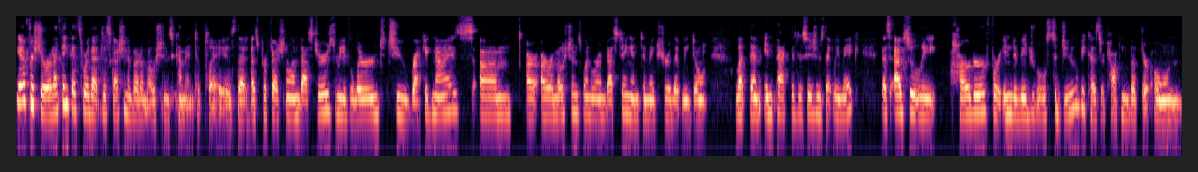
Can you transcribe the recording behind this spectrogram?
Yeah, for sure, and I think that's where that discussion about emotions come into play. Is that as professional investors, we've learned to recognize um, our, our emotions when we're investing, and to make sure that we don't let them impact the decisions that we make. That's absolutely harder for individuals to do because they're talking about their own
